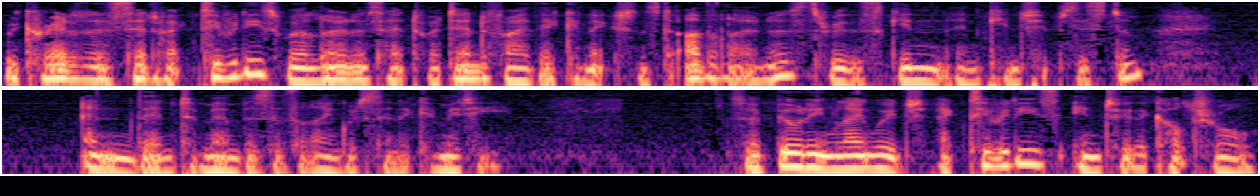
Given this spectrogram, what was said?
We created a set of activities where learners had to identify their connections to other learners through the skin and kinship system and then to members of the Language Centre Committee. So building language activities into the cultural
